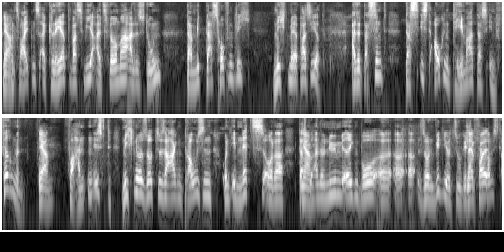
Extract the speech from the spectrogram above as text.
Ja. und zweitens erklärt, was wir als Firma alles tun, damit das hoffentlich nicht mehr passiert. Also das sind, das ist auch ein Thema, das in Firmen ja. Vorhanden ist, nicht nur sozusagen draußen und im Netz oder dass Ja. du anonym irgendwo äh, äh, äh, so ein Video zugeschickt Nein, voll, bekommst.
